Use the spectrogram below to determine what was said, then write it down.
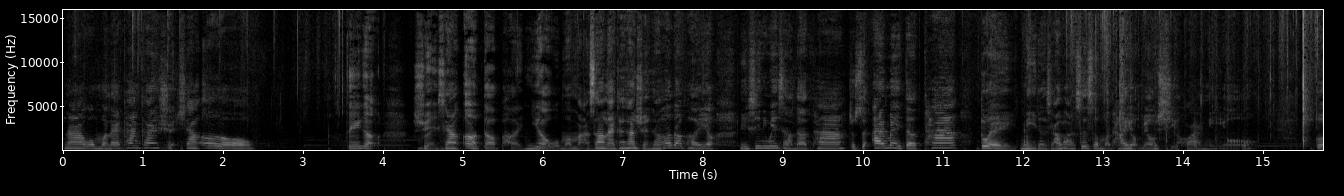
那我们来看看选项二哦。这个选项二的朋友，我们马上来看看选项二的朋友，你心里面想的他，就是暧昧的他，对你的想法是什么？他有没有喜欢你哦？对，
